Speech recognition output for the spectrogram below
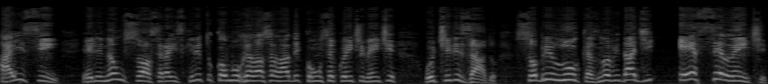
aí sim, ele não só será inscrito, como relacionado e consequentemente utilizado. Sobre Lucas, novidade excelente.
